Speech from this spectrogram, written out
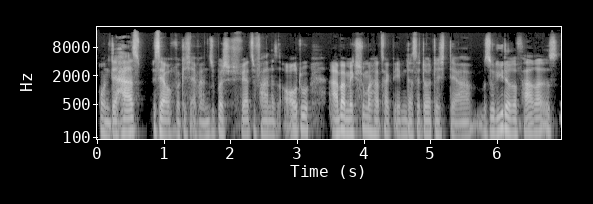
Und der Haas ist ja auch wirklich einfach ein super schwer zu fahrendes Auto. Aber Max Schumacher zeigt eben, dass er deutlich der solidere Fahrer ist,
